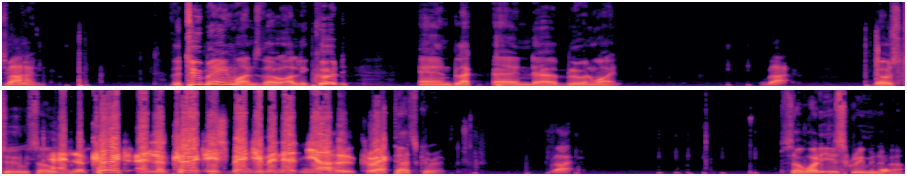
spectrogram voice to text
to win. The two main ones, though, are Likud and black and uh, blue and white. Right. Those two. So And Likud, and Likud is Benjamin Netanyahu, correct? that's correct. Right. So what are you screaming about?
